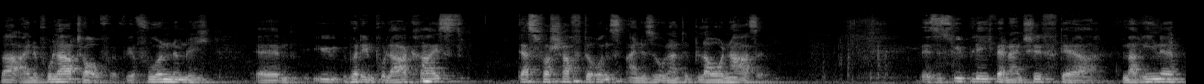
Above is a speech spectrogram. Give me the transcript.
war eine Polartaufe. Wir fuhren nämlich äh, über den Polarkreis. Das verschaffte uns eine sogenannte blaue Nase. Es ist üblich, wenn ein Schiff der Marine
